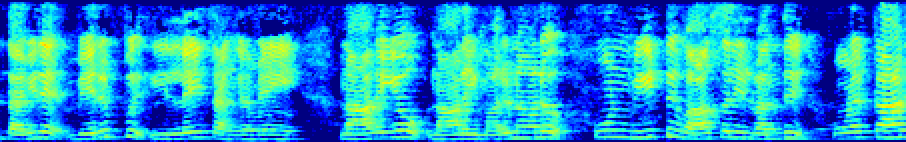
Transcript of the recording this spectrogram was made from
தவிர வெறுப்பு இல்லை தங்கமே. நாளையோ நாளை மறுநாளோ உன் வீட்டு வாசலில் வந்து உனக்காக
